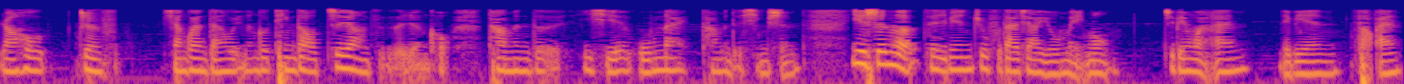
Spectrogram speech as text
然后政府相关单位能够听到这样子的人口他们的一些无奈，他们的心声。夜深了，在这边祝福大家有美梦，这边晚安，那边早安。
